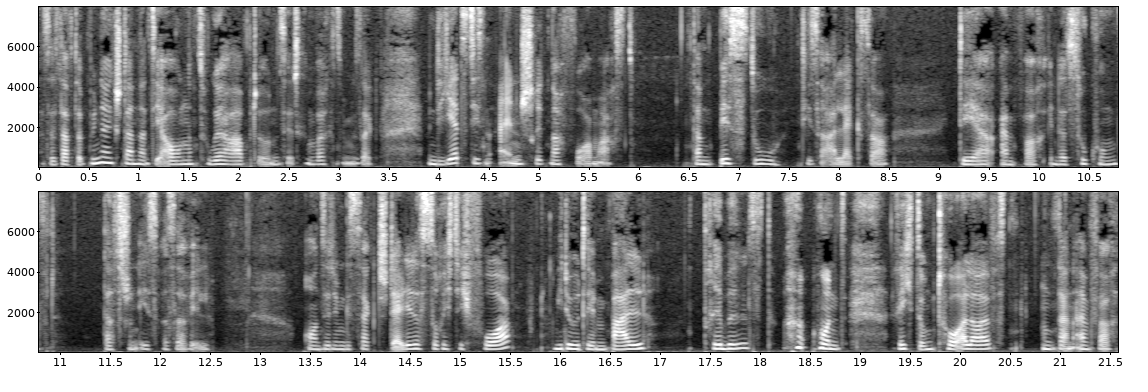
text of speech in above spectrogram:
also er ist auf der Bühne gestanden, hat die Augen zugehabt und sie hat einfach zu ihm gesagt, wenn du jetzt diesen einen Schritt nach vor machst, dann bist du dieser Alexa, der einfach in der Zukunft das schon ist, was er will. Und sie hat ihm gesagt, stell dir das so richtig vor, wie du den Ball dribbelst und Richtung Tor läufst und dann einfach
